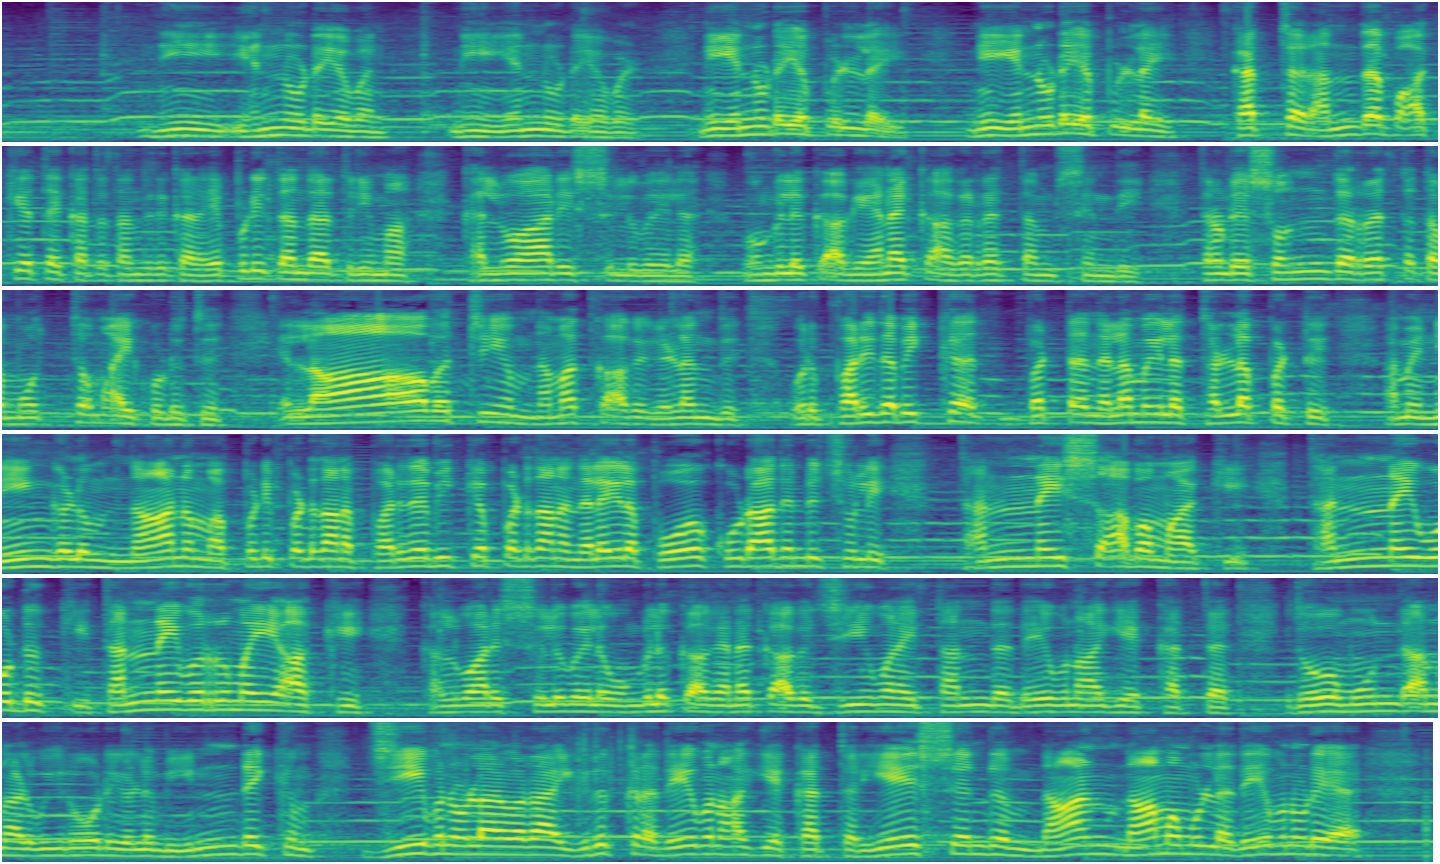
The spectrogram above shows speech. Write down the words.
நீ என்னுடையவன் நீ என்னுடையவள் நீ என்னுடைய பிள்ளை நீ என்னுடைய பிள்ளை கத்தர் அந்த பாக்கியத்தை கத்த தந்திருக்கார். எப்படி தந்தார் தெரியுமா? கல்வாரி சிலுவையில். உங்களுக்காக எனக்காக ரத்தம் சிந்தி தன்னுடைய சொந்த ரத்தத்தை மொத்தமாய் கொடுத்து எல்லாவற்றையும் நமக்காக இழந்து ஒரு பரிதபிக்கப்பட்ட நிலைமையில் தள்ளப்பட்டு ஆமே நீங்களும் நானும் அப்படிப்பட்டதான பரிதபிக்கப்பட்டதான நிலையில் போகக்கூடாது என்று சொல்லி தன்னை சாபமாக்கி தன்னை ஒடுக்கி தன்னை வறுமையாக்கி கல்வாரி சிலுவையில் உங்களுக்காக எனக்காக ஜீவனை தந்த தேவனாகிய கத்தர். இதோ மூன்றாம் நாள் உயிரோடு எழும்பி இன்றைக்கும் ஜீவனுள்ளவராய் இருக்கிற தேவனாகிய கத்தர் ஏசு என்றும் நான் நாமமுள்ள தேவனுடைய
